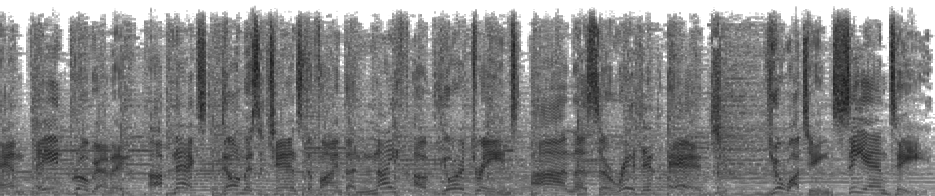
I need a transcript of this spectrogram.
and paid programming. Up next, don't miss a chance to find the knife of your dreams on the serrated edge. You're watching CNT.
